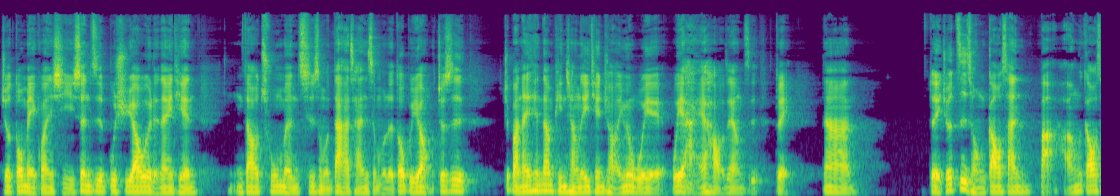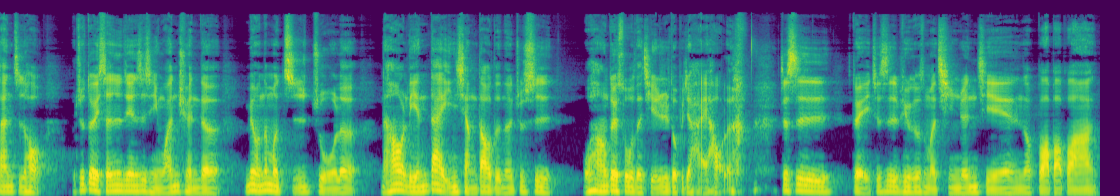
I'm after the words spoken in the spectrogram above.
就都没关系，甚至不需要为了那一天，你到出门吃什么大餐什么的都不用，就是就把那一天当平常的一天就好，因为我也我也还好这样子。对，那对，就自从高三吧，好像高三之后，我就对生日这件事情完全的没有那么执着了，然后连带影响到的呢，就是我好像对所有的节日都比较还好了，就是对，就是譬如说什么情人节，然后叭叭叭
